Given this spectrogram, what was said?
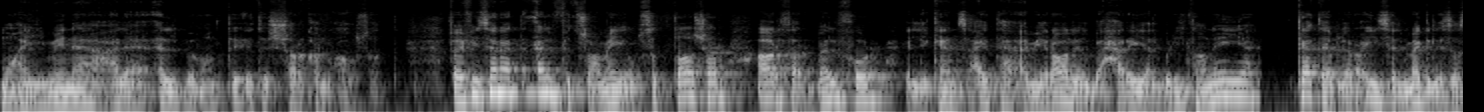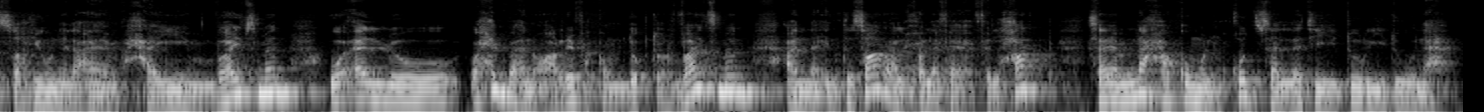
مهيمنة على قلب منطقة الشرق الأوسط. ففي سنة 1916 آرثر بلفور اللي كان ساعتها أميرال البحرية البريطانية كتب لرئيس المجلس الصهيوني العام حييم فايتسمان وقال له أحب أن أعرفكم دكتور فايتسمان أن انتصار الحلفاء في الحرب سيمنحكم القدس التي تريدونها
